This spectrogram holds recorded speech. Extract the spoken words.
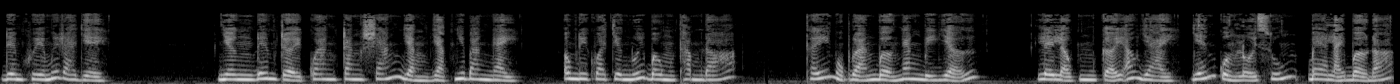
Đêm khuya mới ra về. Nhưng đêm trời quang trăng sáng dằn vặt như ban ngày, ông đi qua chân núi bông thăm đó. Thấy một đoạn bờ ngăn bị dở. Lê Lộc cởi áo dài, dán quần lội xuống, be lại bờ đó.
